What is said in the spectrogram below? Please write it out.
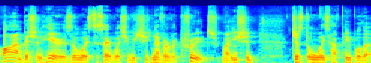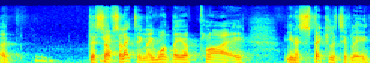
Our ambition here is always to say, well, should- we should never recruit, right? You should just always have people that are they're self-selecting. They want they apply, you know, speculatively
